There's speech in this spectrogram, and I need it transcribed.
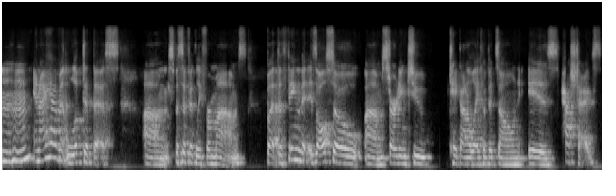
Mm-hmm. And I haven't looked at this um, specifically for moms, but the thing that is also um, starting to take on a life of its own is hashtags.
